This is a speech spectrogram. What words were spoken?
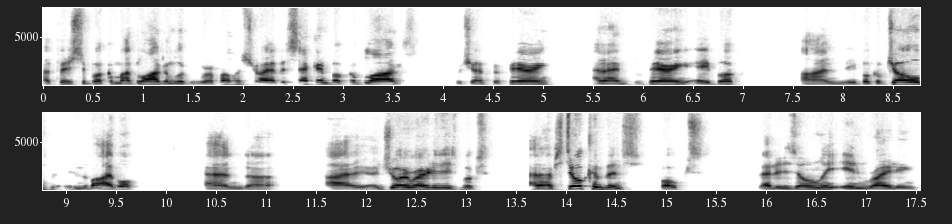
I finished a book of my blog. I'm looking for a publisher. I have a second book of blogs, which I'm preparing, and I'm preparing a book on the book of Job in the Bible. And uh, I enjoy writing these books. And I'm still convinced, folks, that it is only in writing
